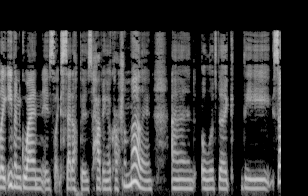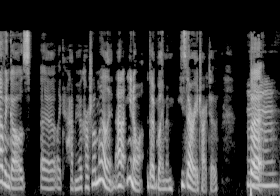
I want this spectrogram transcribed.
like even Gwen is like set up as having a crush on Merlin, and all of the like, the serving girls are like having a crush on Merlin. And you know what? Don't blame him. He's very attractive. But- Mm.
